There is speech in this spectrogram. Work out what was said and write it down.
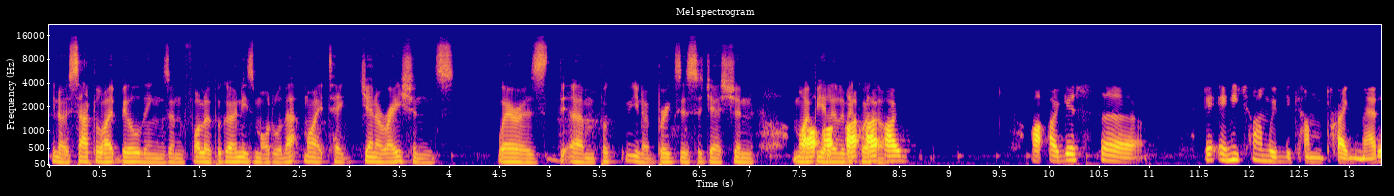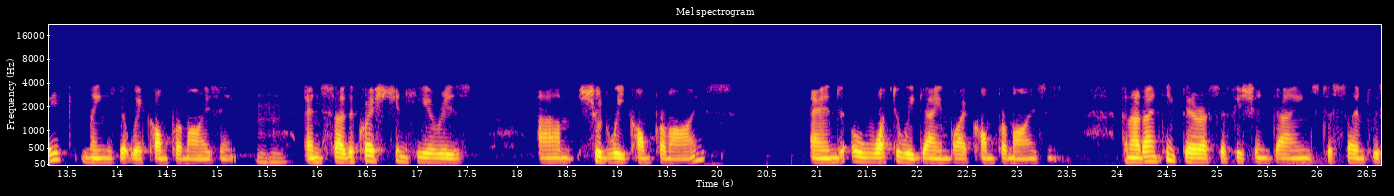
you know, satellite buildings and follow Pagone's model, that might take generations. Whereas, um, you know, Briggs's suggestion might be a little bit quicker. I, I, I guess the anytime we become pragmatic means that we're compromising. Mm-hmm. And so the question here is um, should we compromise? And what do we gain by compromising? And I don't think there are sufficient gains to simply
